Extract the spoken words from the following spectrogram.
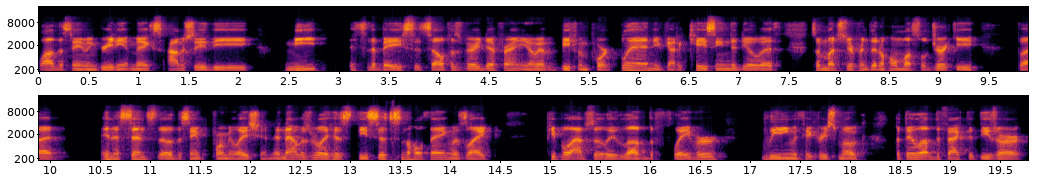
A lot of the same ingredient mix. Obviously, the meat, it's the base itself is very different. You know, we have a beef and pork blend. You've got a casing to deal with, so much different than a whole muscle jerky. But in a sense though the same formulation and that was really his thesis in the whole thing was like people absolutely love the flavor leading with hickory smoke but they love the fact that these are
